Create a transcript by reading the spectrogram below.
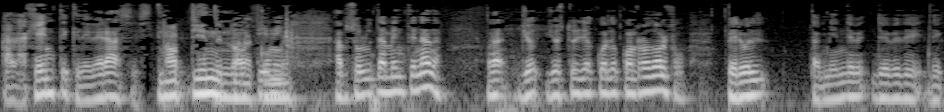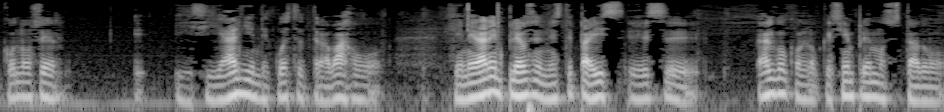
a la gente que de veras este, no tiene, no tiene absolutamente nada. yo, yo estoy de acuerdo con Rodolfo, pero él también debe, debe de, conocer eh, y si a alguien le cuesta trabajo generar empleos en este país es eh, algo con lo que siempre hemos estado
